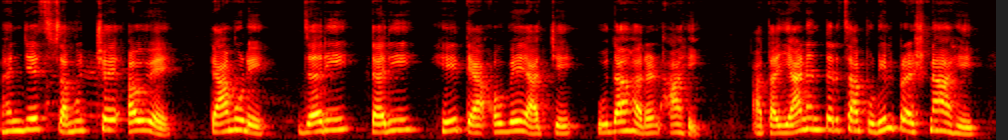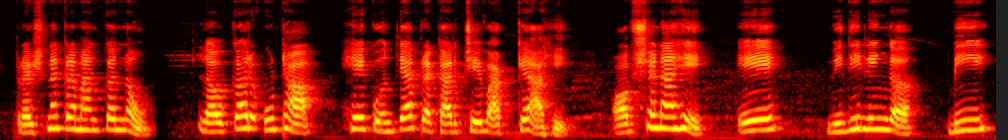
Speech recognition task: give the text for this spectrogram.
म्हणजेच समुच्चय अव्यय. त्यामुळे जरी तरी हे त्या अव्ययाचे उदाहरण आहे. आता यानंतरचा पुढील प्रश्न आहे. प्रश्न क्रमांक नऊ. लवकर उठा हे कोणत्या प्रकारचे वाक्य आहे? ऑप्शन आहे ए विधिलिंग बी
